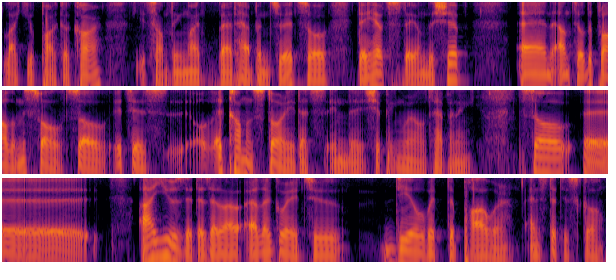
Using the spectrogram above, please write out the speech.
like you park a car. It's something might bad happen to it, so they have to stay on the ship and until the problem is solved. So it is a common story that's in the shipping world happening. So uh, I use it as an allegory to deal with the power and status quo.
